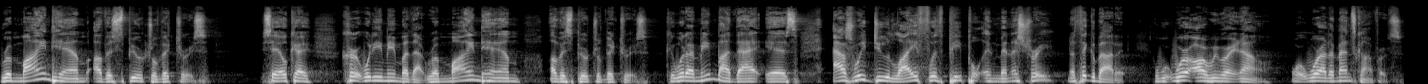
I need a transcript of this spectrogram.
Remind him of his spiritual victories. You say, okay, Kurt, what do you mean by that? Remind him of his spiritual victories. Okay, what I mean by that is as we do life with people in ministry, now think about it. Where are we right now? We're at a men's conference.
